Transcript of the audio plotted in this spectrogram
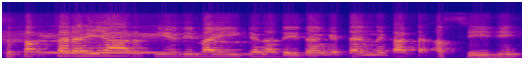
77000 ਰੁਪਏ ਦੀ ਬਾਈ ਕਹਿੰਦਾ ਦੇ ਦਾਂਗੇ 3 ਘੱਟ 80 ਜੀ।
